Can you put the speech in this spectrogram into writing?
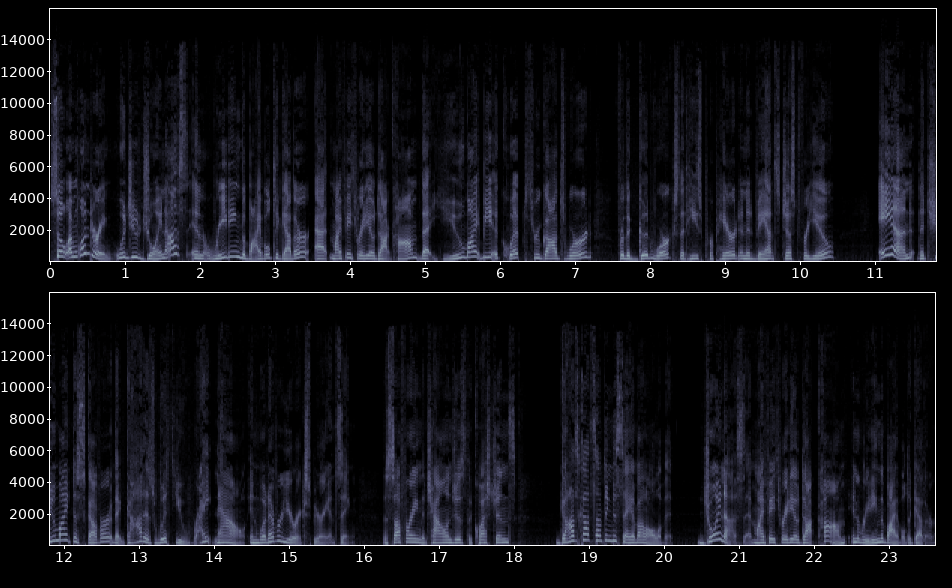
So I'm wondering, would you join us in reading the Bible together at myfaithradio.com that you might be equipped through God's word for the good works that he's prepared in advance just for you? And that you might discover that God is with you right now in whatever you're experiencing the suffering, the challenges, the questions. God's got something to say about all of it. Join us at myfaithradio.com in reading the Bible together.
